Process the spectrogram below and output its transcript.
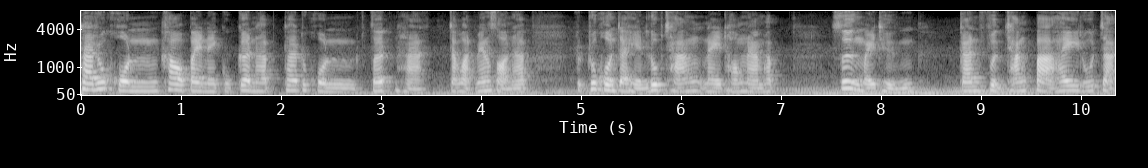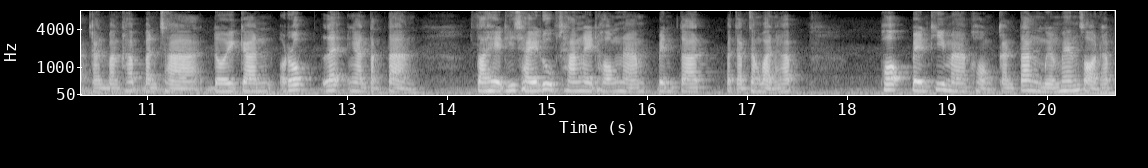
ถ้าทุกคนเข้าไปใน Google ครับ ถ้าทุกคนเซิร์ชหาจังหวัดแม่ฮ่องสอนครับ ทุกคนจะเห็นรูปช้างในท้องน้ำครับ ซึ่งหมายถึงการฝึกช้างป่าให้รู้จักการบังคับบัญชา โดยการรบและงานต่างๆ สาเหตุที่ใช้รูปช้างในท้องน้ำเป็นตราประจำจังหวัดนะครับ เพราะเป็นที่มาของการตั้งเมืองแม่ฮ่องสอนครับ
